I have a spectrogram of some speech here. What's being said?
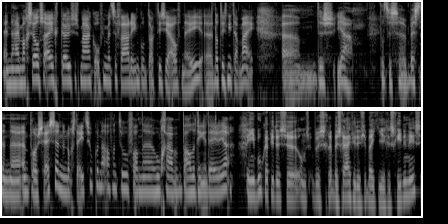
en hij mag zelf zijn eigen keuzes maken. Of hij met zijn vader in contact is, ja of nee. Uh, dat is niet aan mij. Um, dus ja. Dat is eh, best een, eh, een proces. En nog steeds zoekende af en toe van eh, hoe gaan we bepaalde dingen delen. Ja. In je boek heb je dus, om, beschrijf je dus een beetje je geschiedenis.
